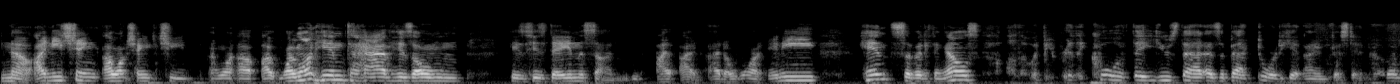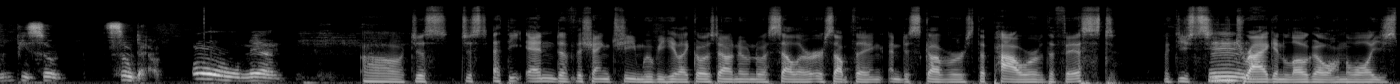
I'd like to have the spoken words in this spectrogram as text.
no i need shang i want shang chi i want I, I, I want him to have his own his his day in the sun I, I i don't want any hints of anything else although it'd be really cool if they used that as a backdoor to get iron fist in that would be so so down oh man Oh, just just at the end of the Shang-Chi movie, he like goes down into a cellar or something and discovers the power of the fist. Like you see the Mm. dragon logo on the wall, you just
